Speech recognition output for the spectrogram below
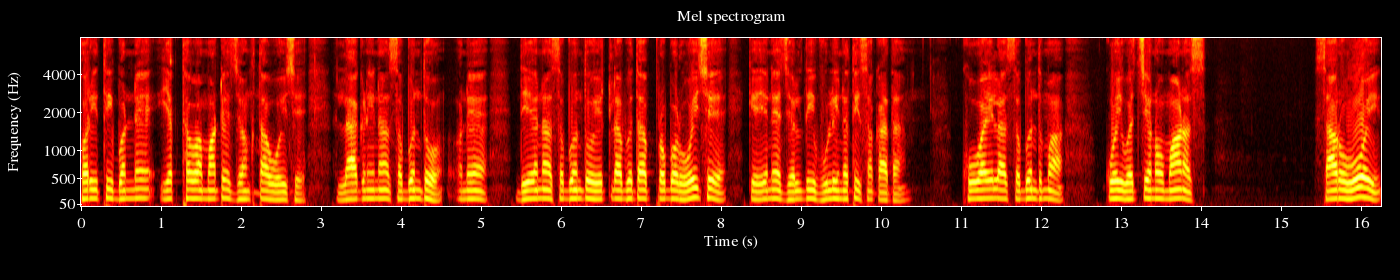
ફરીથી બંને એક થવા માટે ઝંખતા હોય છે. લાગણીના સંબંધો અને દેહના સંબંધો એટલા બધા પ્રબળ હોય છે કે એને જલ્દી ભૂલી નથી શકાતા. ખોવાયેલા સંબંધમાં કોઈ વચ્ચેનો માણસ સારો હોય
